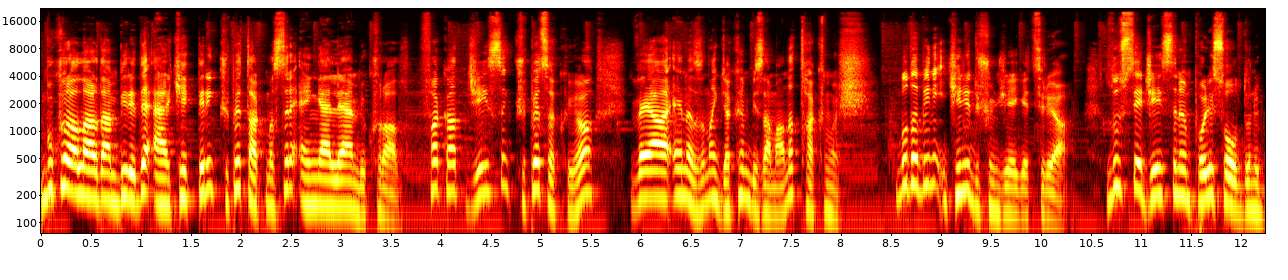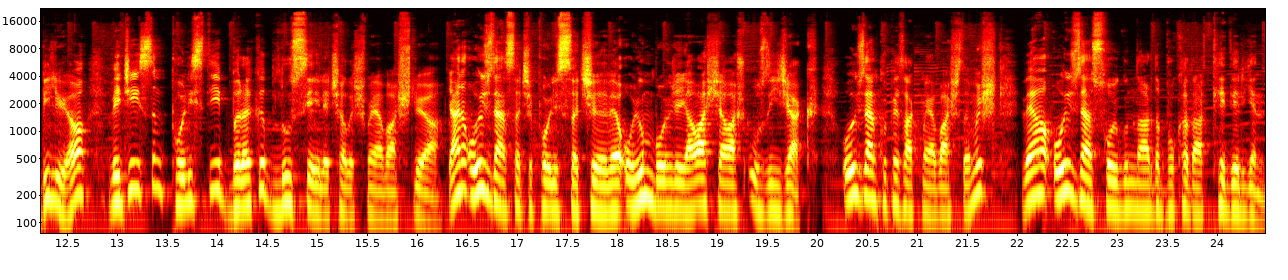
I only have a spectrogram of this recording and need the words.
Bu kurallardan biri de erkeklerin küpe takmasını engelleyen bir kural. Fakat Jason küpe takıyor veya en azından yakın bir zamanda takmış. Bu da beni ikinci düşünceye getiriyor. Lucia Jason'ın polis olduğunu biliyor ve Jason polisliği bırakıp Lucia ile çalışmaya başlıyor. Yani o yüzden saçı polis saçı ve oyun boyunca yavaş yavaş uzayacak. O yüzden küpe takmaya başlamış veya o yüzden soygunlarda bu kadar tedirgin.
